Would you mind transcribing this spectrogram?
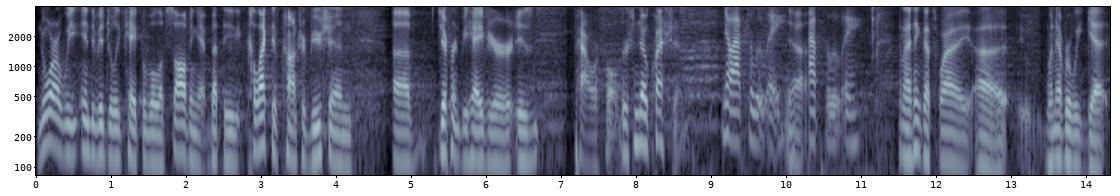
nor are we individually capable of solving it. But the collective contribution of different behavior is powerful. There's no question. no absolutely Yeah. absolutely And I think that's why uh, whenever we get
